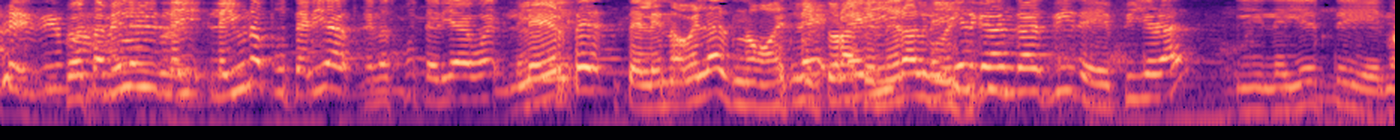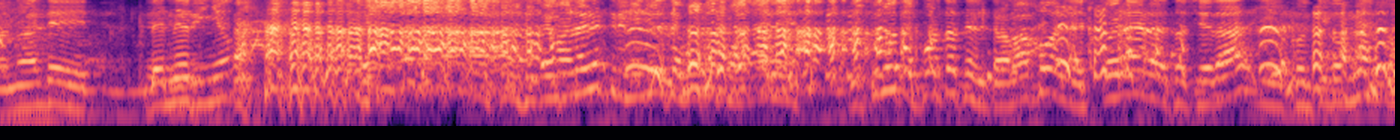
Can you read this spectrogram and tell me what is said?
pero también leí, leí- leí una putería, que no es putería, güey. Leí- Leerte telenovelas no es le- cultura leí- general, Leí güey. el Gran Gatsby de Figueroa y leí este, el manual de, de, De. Triviño. el manual de Triviño es de buenos modales. De cómo te portas en el trabajo, en la escuela, en la sociedad y contigo mismo.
